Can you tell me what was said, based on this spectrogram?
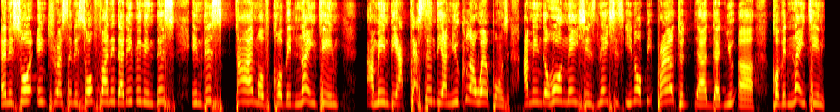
And it's so interesting, it's so funny that even in this in this time of COVID-19, I mean, they are testing their nuclear weapons. I mean, the whole nations, nations. You know, prior to uh, the new uh, COVID nineteen,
